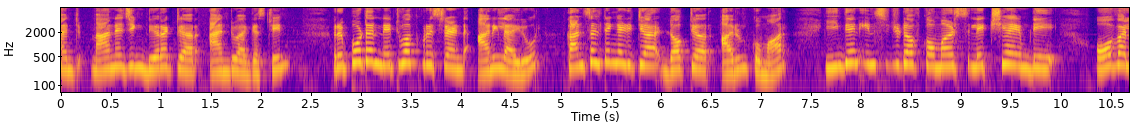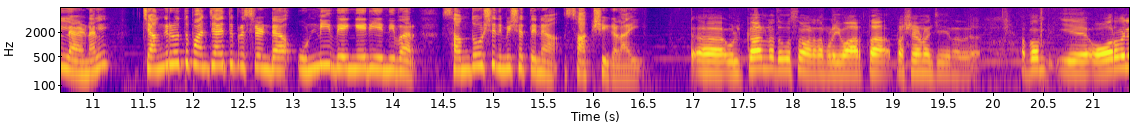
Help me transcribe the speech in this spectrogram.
and managing director Andrew Augustine reporter network president Anil Aroor consulting editor doctor Arunkumar Indian institute of commerce Lakshya M D ഓവൽ ലാണൽ ചങ്ങരോത്ത് പഞ്ചായത്ത് പ്രസിഡന്റ് ഉണ്ണി വേങ്ങേരി എന്നിവർ സന്തോഷ നിമിഷത്തിന് സാക്ഷികളായി. ഉദ്ഘാടന ദിവസമാണ് നമ്മൾ ഈ വാർത്ത പ്രക്ഷേപണം ചെയ്യുന്നത്. അപ്പം ഓർവൽ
